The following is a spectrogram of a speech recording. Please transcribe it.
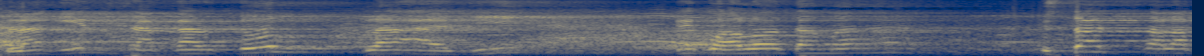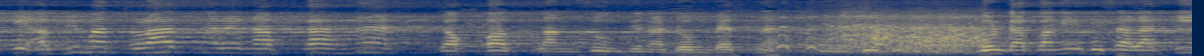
Lain sakartum la aji. Ke Allah tamah Ustaz salaki abdi mah telat ngare nafkahna cokot langsung tina dompetna mun kapangi ku salaki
